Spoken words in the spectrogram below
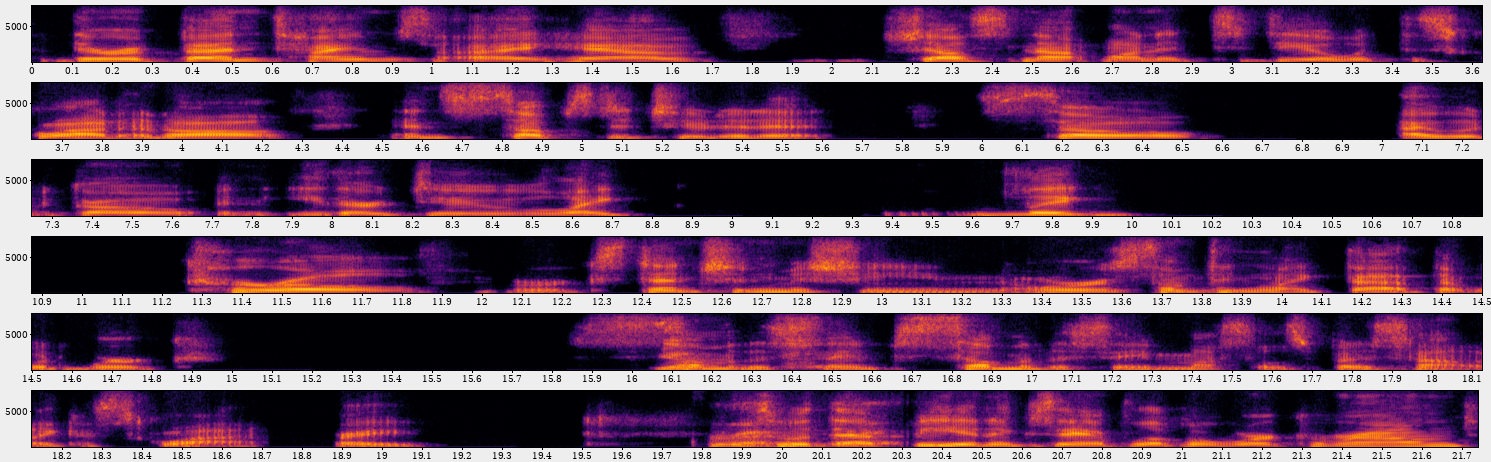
there have been times i have just not wanted to deal with the squat at all and substituted it. So I would go and either do like leg curl or extension machine or something like that that would work some yep. of the same some of the same muscles, but it's not like a squat, right? Correct. So would that be an example of a workaround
